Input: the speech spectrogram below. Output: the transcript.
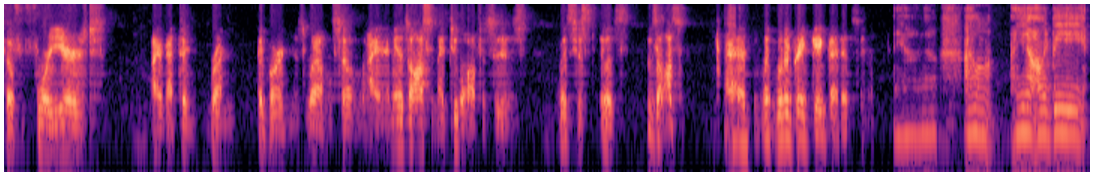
so for four years, I got to run the garden as well. So I, I mean, it's awesome. I had two offices. It was just, it was, it was awesome. And what, what a great gig that is. Yeah, no. Um, you know, I would be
